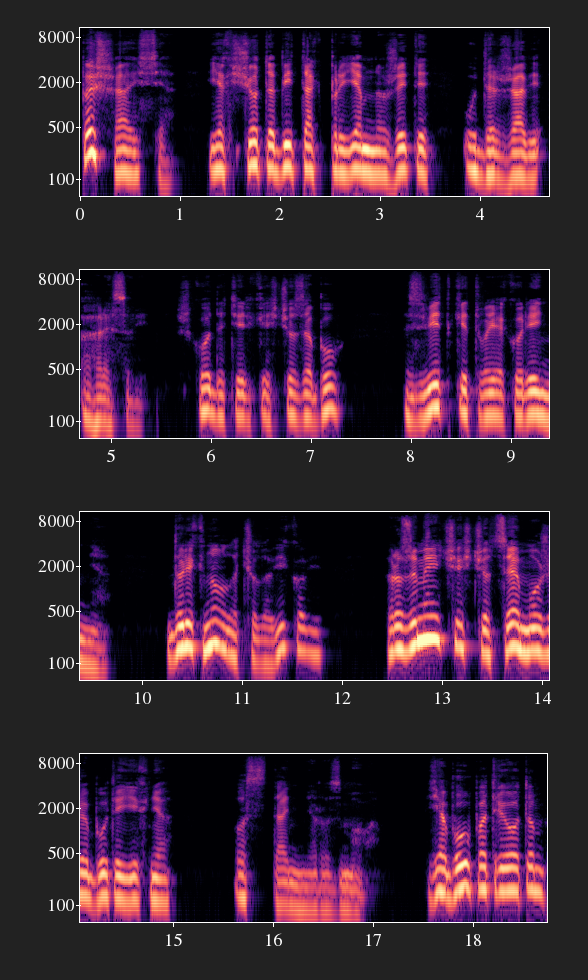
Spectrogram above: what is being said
Пишайся, якщо тобі так приємно жити у державі агресорі. Шкода тільки, що забув, звідки твоє коріння дорікнула чоловікові, розуміючи, що це може бути їхня остання розмова. Я був патріотом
